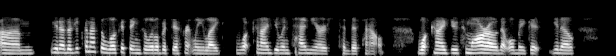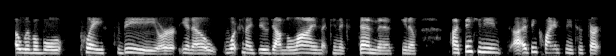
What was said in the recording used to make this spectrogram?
um you know they're just going to have to look at things a little bit differently like what can i do in 10 years to this house? What can i do tomorrow that will make it you know a livable place to be or you know what can i do down the line that can extend this you know? I think you need i think clients need to start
